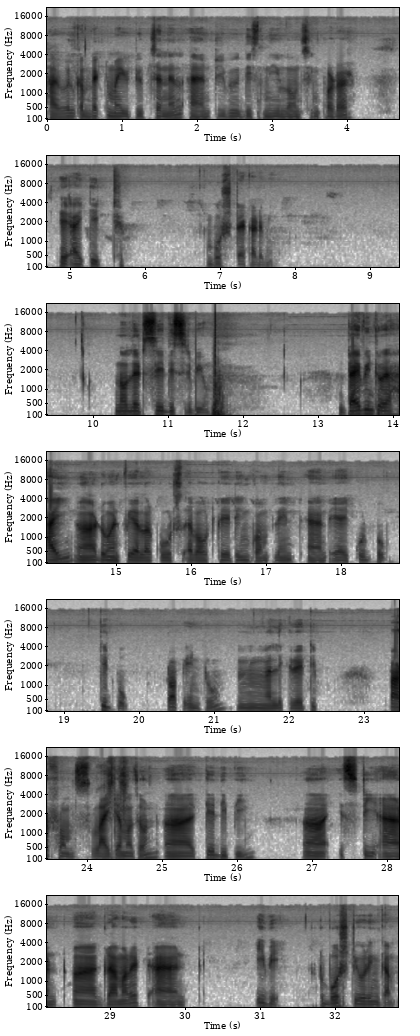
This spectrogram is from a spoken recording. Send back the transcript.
Hi, welcome back to my YouTube channel and review this new launching product AI Kid Books Academy. Now let's see this review. Dive into a high uh, domain PLR course about creating complaint and AI code book, kit book. Top into um, creative platforms like Amazon, uh, KDP, uh, Etsy and uh, Grammarly and eBay to boost your income.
